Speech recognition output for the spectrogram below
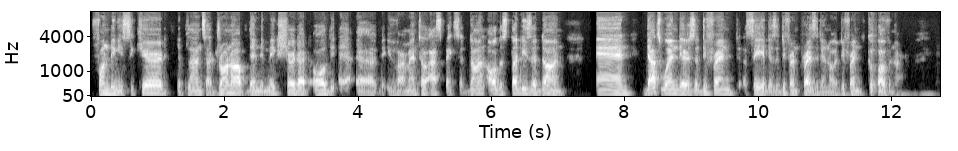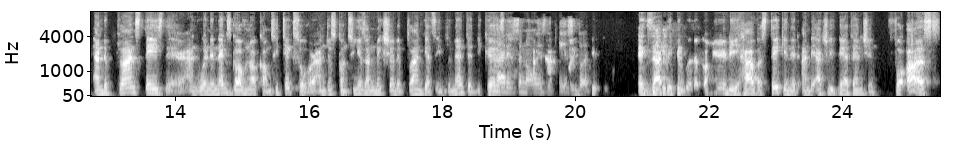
Funding is secured, the plans are drawn up, then they make sure that all the, uh, uh the environmental aspects are done, all the studies are done, and that's when there's a different say there's a different president or a different governor and the plan stays there and when the next governor comes he takes over and just continues and makes sure the plan gets implemented because that isn't always the case but Exactly. People in the community have a stake in it and they actually pay attention. For us,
